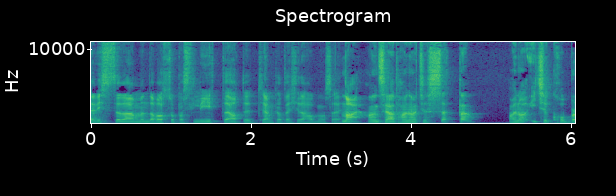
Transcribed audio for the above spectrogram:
jeg visste det, men det var såpass lite at jeg trengte at det ikke hadde noe å si. Nei, han sier at han har ikke sett det. Han har ikke kobla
